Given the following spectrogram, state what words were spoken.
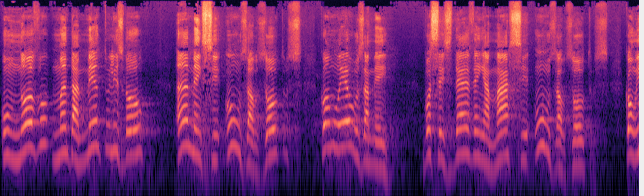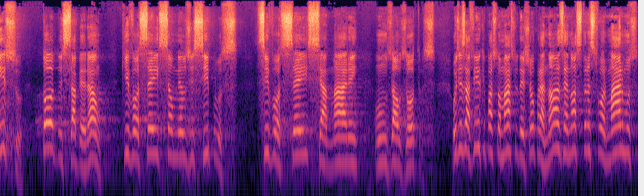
Um novo mandamento lhes dou: amem-se uns aos outros, como eu os amei. Vocês devem amar-se uns aos outros. Com isso, todos saberão que vocês são meus discípulos se vocês se amarem uns aos outros. O desafio que o pastor Márcio deixou para nós é nós transformarmos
